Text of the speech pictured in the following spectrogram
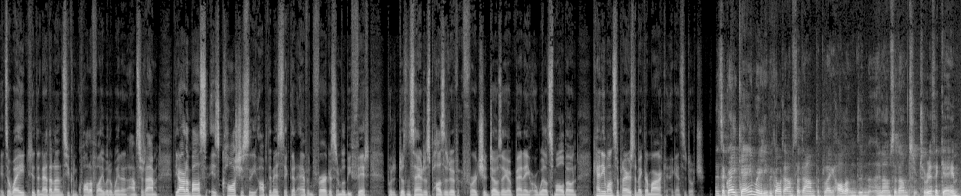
It's away to the Netherlands, You can qualify with a win in Amsterdam. The Ireland boss is cautiously optimistic that Evan Ferguson will be fit, but it doesn't sound as positive for Chiedozie Ogbene or Will Smallbone. Kenny wants the players to make their mark against the Dutch. It's a great game, really. We go to Amsterdam to play Holland in, in Amsterdam. T- terrific game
